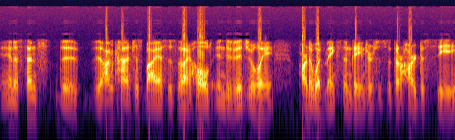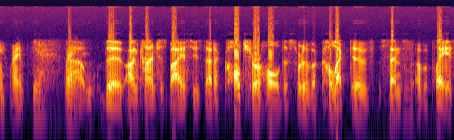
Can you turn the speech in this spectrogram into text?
in a sense, the the unconscious biases that I hold individually, part of what makes them dangerous is that they're hard to see, right? Yeah. Right. Uh, the unconscious biases that a culture holds, a sort of a collective sense mm-hmm. of a place,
